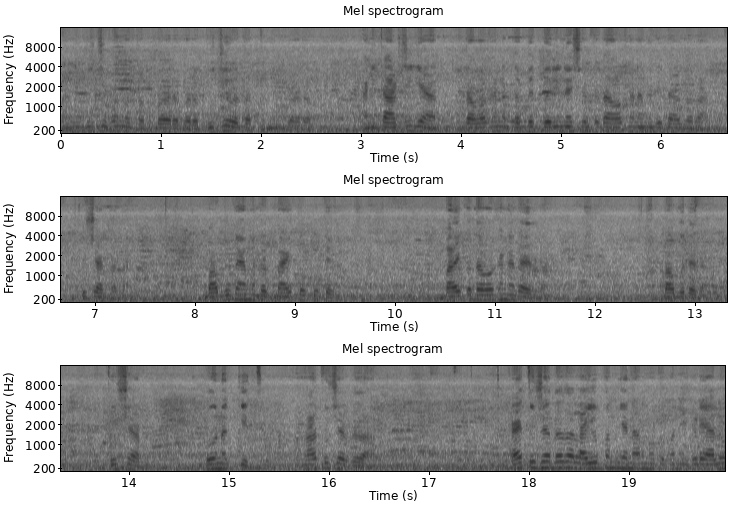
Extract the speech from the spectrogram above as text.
आणि बिजी पण होतं बरं बरं. बिजी होतात तुम्ही बरं. आणि काळजी घ्या. दवाखाना तब्येत बरी नसेल तर दवाखान्यामध्ये जा दादा. तुषार दादा. बाबू काय म्हणतात बायको कुठे? बायको दवाखान्यात आहे दादा. बाबू दादा. तुषार. हो नक्कीच. हा तुषार दादा काय तुषार दादा लाईव्ह पण घेणार नव्हतं पण इकडे आलो.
